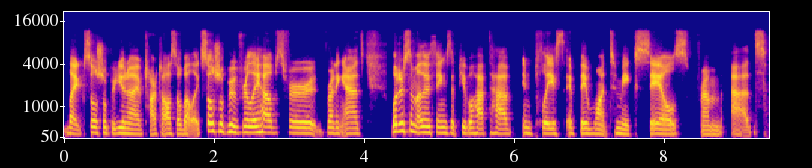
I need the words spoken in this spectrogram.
like social proof, you know i've talked also about like social proof really helps for running ads. What are some other things that people have to have in place if they want to make sales from ads?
